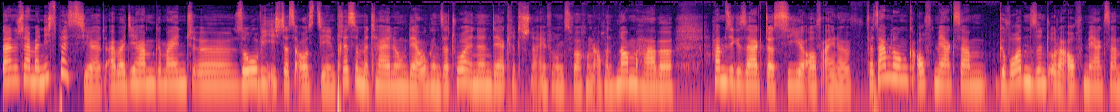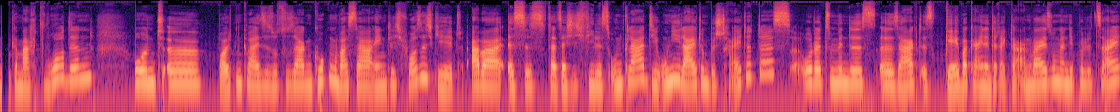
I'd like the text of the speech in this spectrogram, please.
Dann ist scheinbar nichts passiert, aber die haben gemeint, äh, so wie ich das aus den Pressemitteilungen der OrganisatorInnen der kritischen Einführungswochen auch entnommen habe, haben sie gesagt, dass sie auf eine Versammlung aufmerksam geworden sind oder aufmerksam gemacht wurden und äh, wollten quasi sozusagen gucken, was da eigentlich vor sich geht. Aber es ist tatsächlich vieles unklar. Die Unileitung bestreitet das oder zumindest äh, sagt, es gäbe keine direkte Anweisung an die Polizei.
